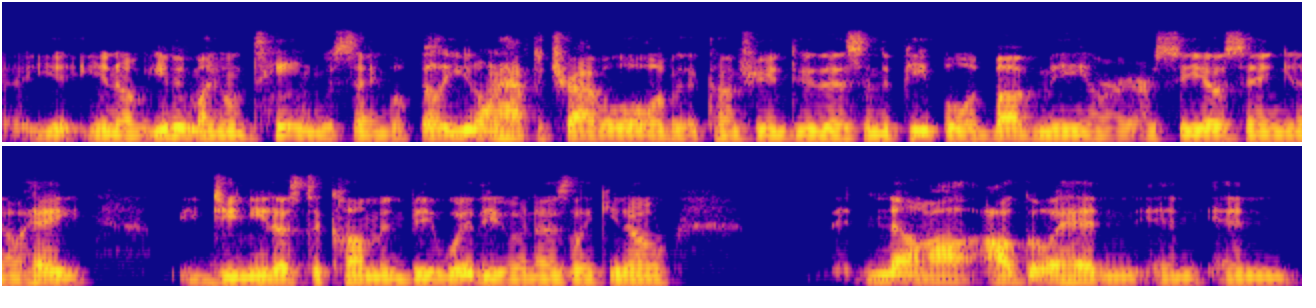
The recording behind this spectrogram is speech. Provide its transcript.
uh, you, you, know, even my own team was saying, "Look, Billy, you don't have to travel all over the country and do this." And the people above me, or our CEO, saying, "You know, hey, do you need us to come and be with you?" And I was like, you know, no, I'll I'll go ahead and and and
